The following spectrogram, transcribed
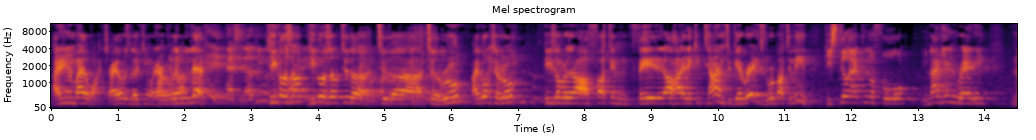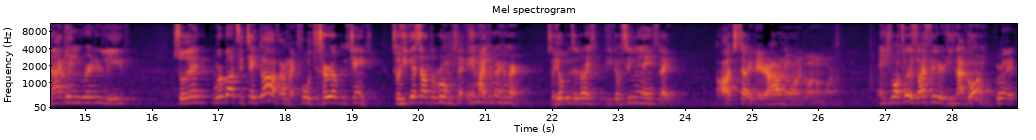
I didn't even buy the watch. I was looking, whatever. Then we I left. didn't mess it up. He, He goes up. He goes up to the to the to the room. I go up to the room. He's over there all fucking faded, all high. They keep telling him to get ready because we're about to leave. He's still acting a fool. You're not getting ready. Not getting ready to leave. So then we're about to take off. I'm like, fool, just hurry up and change. So he gets out the room. He's like, hey, Mike, come here, come here. So he opens the door. He's, he comes see me and he's like, oh, I'll just tell you later. I don't even want to go no more. And he just walks away. So I figured he's not going. right.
